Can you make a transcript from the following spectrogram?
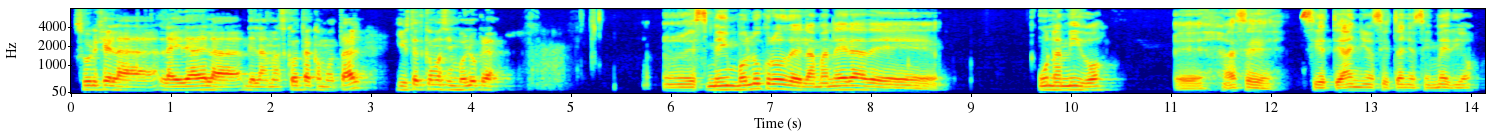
surge la, la idea de la, de la mascota como tal. ¿Y usted cómo se involucra? Me involucro de la manera de un amigo, eh, hace siete años, siete años y medio,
